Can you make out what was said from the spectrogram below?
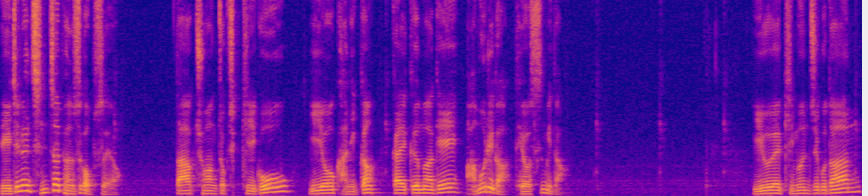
네, 이제는 진짜 변수가 없어요. 딱 중앙 쪽 지키고 이어가니까 깔끔하게 마무리가 되었습니다. 이후에 김은지 구단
